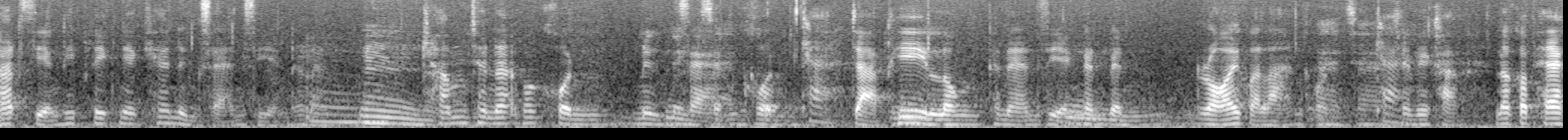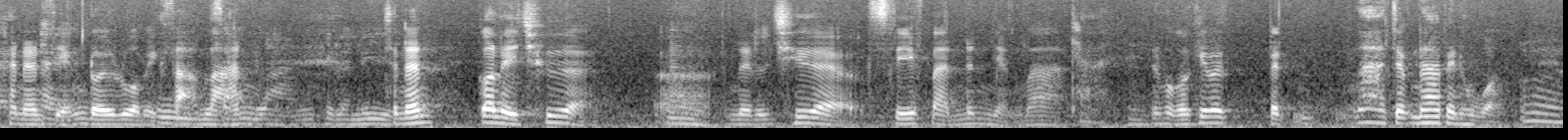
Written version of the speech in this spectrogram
รัฐเสียงที่พลิกเนี่ยแค่1 0 0 0 0แสนเสียงเท่านั้นอืมทรัมป์ชนะเพราะคน1 0 0 0 0 0 100,000คนค่ะจากที่ลงคะแนนเสียงกันเป็นร้อยกว่าล้านคนอ่าใช่ค่ะใช่ไหมครับ แล้วก็แพ้คะแนนเสียงโดยรวมอีก 3 ล้านสมล้านฮิลลารีฉะนั้นก็เลยเชื่อ เอ่ออเชื่อสตีฟแบนนนอย่างมากค่ะนั้นผมก็คิดว่าเป็นน่าจะน่าเป็นห่วงอืม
